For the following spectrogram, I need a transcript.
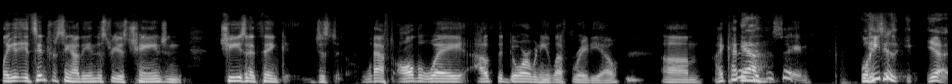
like it's interesting how the industry has changed. And Cheese, I think, just left all the way out the door when he left radio. Um, I kind of Yeah. did the same. Well, he does. Yeah,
